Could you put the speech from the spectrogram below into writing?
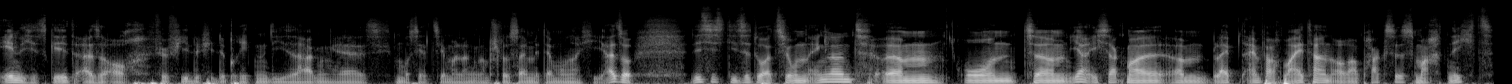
Ähnliches gilt also auch für viele, viele Briten, die sagen, ja, es muss jetzt hier mal langsam Schluss sein mit der Monarchie. Also, das ist die Situation in England. Ähm, und ähm, ja, ich sag mal, ähm, bleibt einfach weiter in eurer Praxis, macht nichts,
